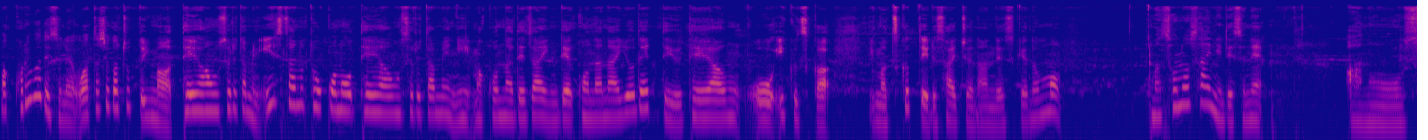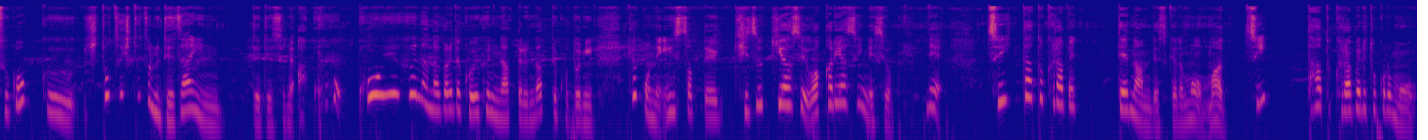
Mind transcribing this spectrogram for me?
まあ、これはですね、私がちょっと今提案をするために、インスタの投稿の提案をするために、まあ、こんなデザインで、こんな内容でっていう提案をいくつか今作っている最中なんですけども、ま、その際にですね、あのー、すごく一つ一つのデザインってですね、あ、こう、こういう風な流れでこういう風になってるんだってことに、結構ね、インスタって気づきやすい、分かりやすいんですよ。で、ツイッターと比べてなんですけども、まあ、ツイッターと比べるところも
